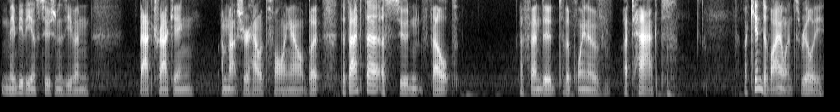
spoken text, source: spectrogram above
maybe the institution is even backtracking. I'm not sure how it's falling out, but the fact that a student felt offended to the point of attacked, akin to violence, really.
